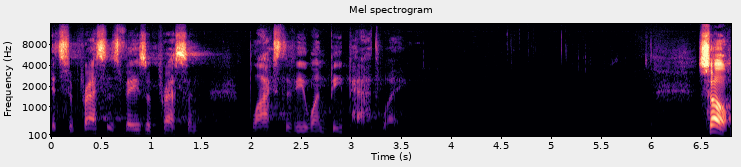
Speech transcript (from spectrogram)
It suppresses vasopressin, blocks the V1B pathway. So,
